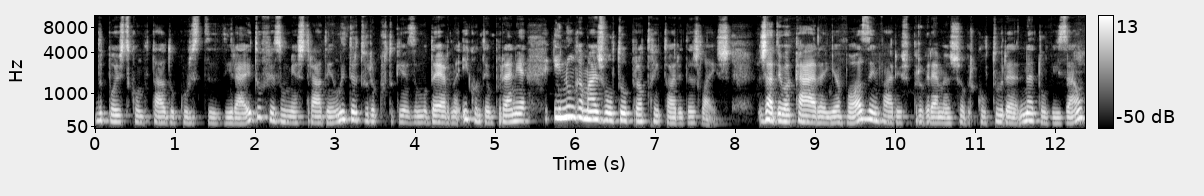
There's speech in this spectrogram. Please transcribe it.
Depois de completado o curso de Direito, fez um mestrado em Literatura Portuguesa Moderna e Contemporânea e nunca mais voltou para o território das leis. Já deu a cara e a voz em vários programas sobre cultura na televisão,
